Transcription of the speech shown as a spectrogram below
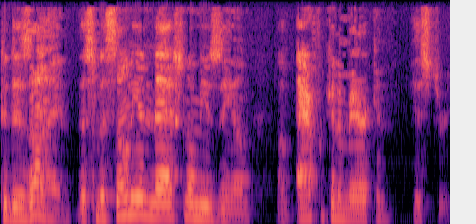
to design the Smithsonian National Museum of African American History.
